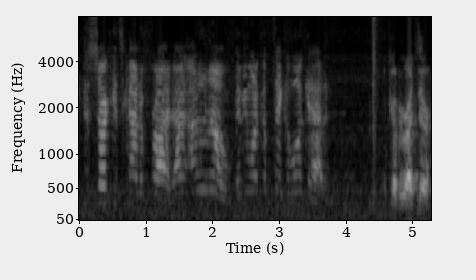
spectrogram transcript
think the circuit's kind of fried. I, I don't know. Maybe you want to come take a look at it. Okay, I'll be right there.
